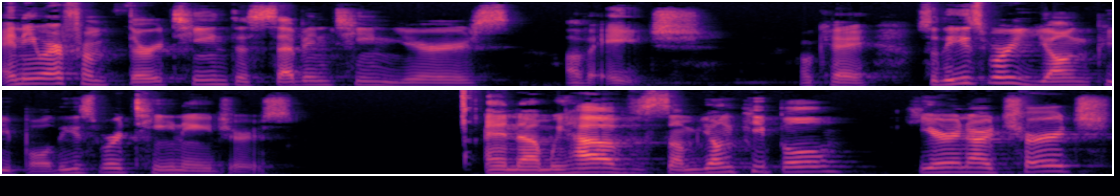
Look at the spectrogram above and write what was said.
anywhere from 13 to 17 years of age. Okay, so these were young people, these were teenagers. And um, we have some young people here in our church.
